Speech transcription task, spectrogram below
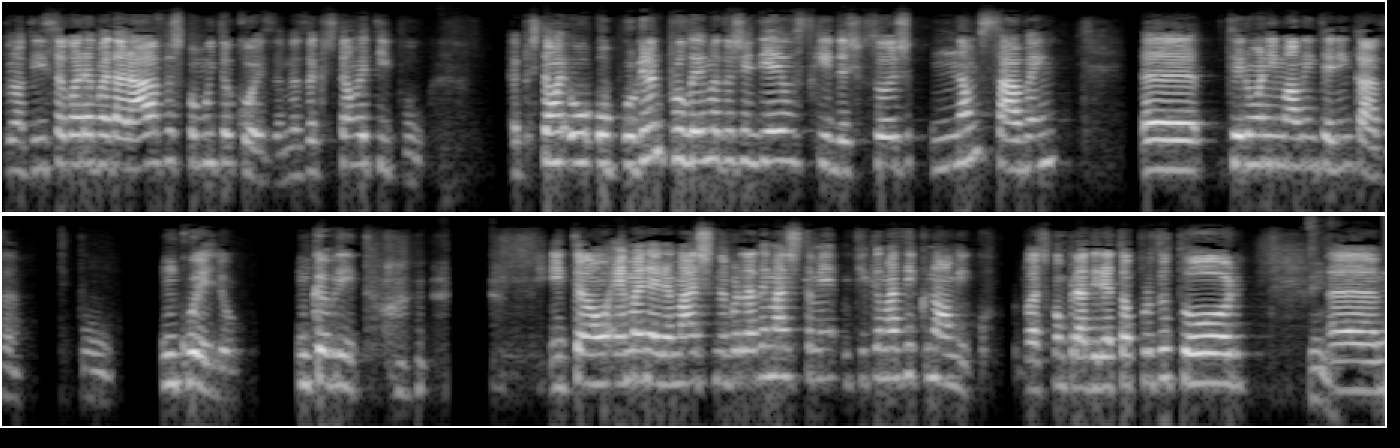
Pronto, isso agora vai dar asas para muita coisa, mas a questão é tipo, a questão é, o, o, grande problema de hoje em dia é o seguinte, as pessoas não sabem uh, ter um animal inteiro em casa. Tipo, um coelho, um cabrito. Então, é maneira mais, na verdade, é mais também, fica mais económico. Vais comprar direto ao produtor um, ah,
